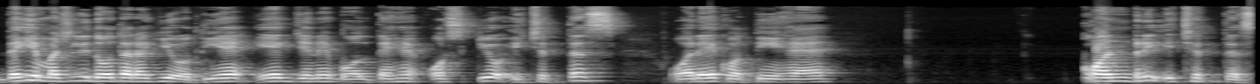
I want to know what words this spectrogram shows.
देखिए, मछली दो तरह की होती है। एक जिन्हें बोलते हैं ओस्टियो और एक होती हैं कॉन्ड्री इचित्तिस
